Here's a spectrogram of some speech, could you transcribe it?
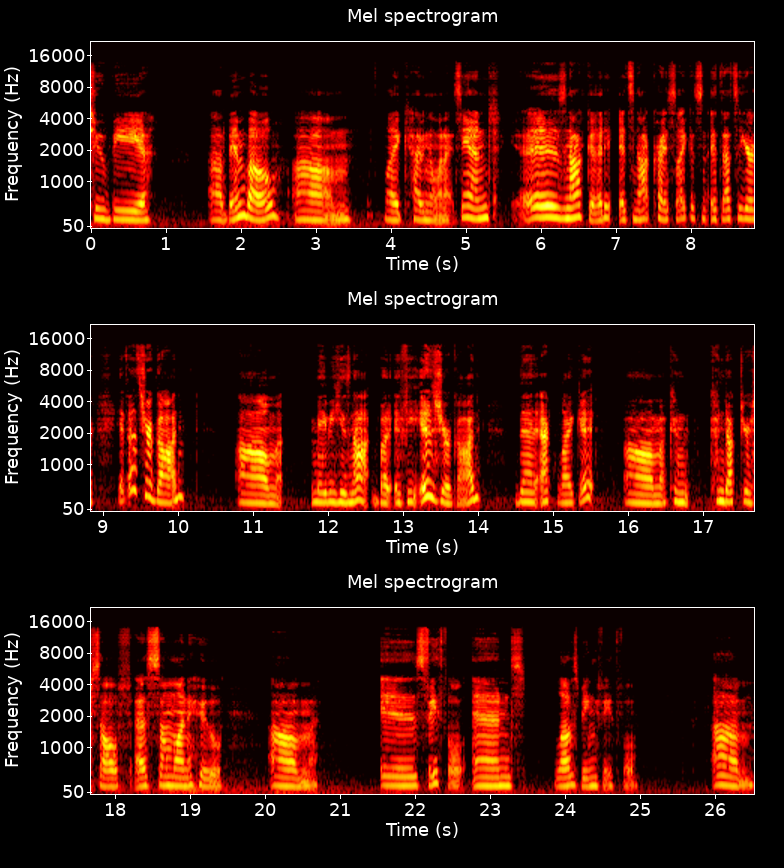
to be a bimbo, um, like having a one night stand, is not good. It's not Christ-like. It's if that's your if that's your God, um, maybe he's not. But if he is your God, then act like it. Um, con- conduct yourself as someone who, um, is faithful and loves being faithful. Um,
